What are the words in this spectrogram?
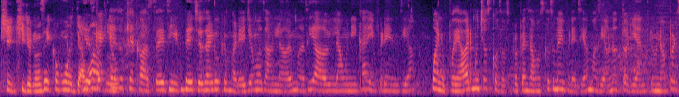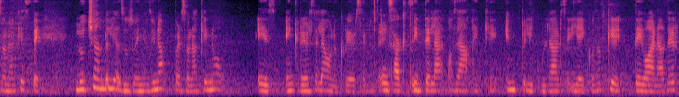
que, yo no sé cómo llamarlo. Y es que eso que acabaste de decir, de hecho es algo que María y yo hemos hablado demasiado y la única diferencia, bueno, puede haber muchas cosas, pero pensamos que es una diferencia demasiado notoria entre una persona que esté luchándole a sus sueños y una persona que no es en creérsela o no creérsela. Exacto. Si te la, o sea, hay que empelicularse y hay cosas que te van a hacer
